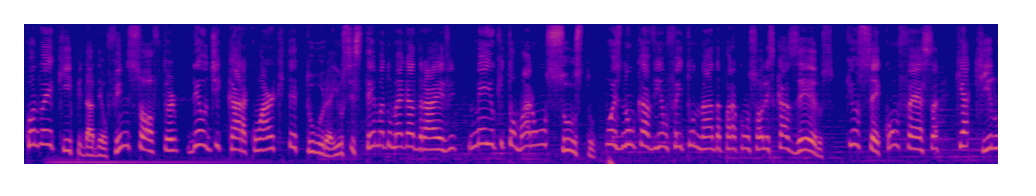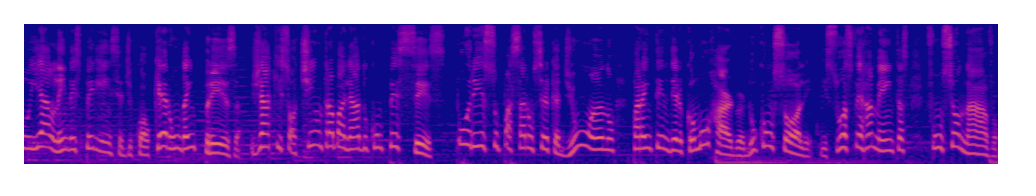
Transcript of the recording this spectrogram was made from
quando a equipe da Delphine Software deu de cara com a arquitetura e o sistema do Mega Drive, meio que tomaram um susto, pois nunca haviam feito nada para consoles caseiros, que C confessa que aquilo ia além da experiência de qualquer um da empresa, já que só tinham trabalhado com PCs. Por isso passaram cerca de um ano para entender como o hardware do console e suas ferramentas funcionavam,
